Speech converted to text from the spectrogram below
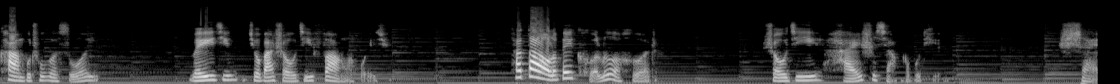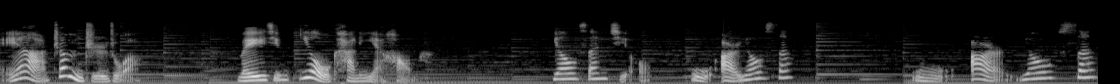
看不出个所以。维京就把手机放了回去。他倒了杯可乐喝着，手机还是响个不停。谁呀？这么执着？维京又看了一眼号码：幺三九五二幺三五二幺三。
